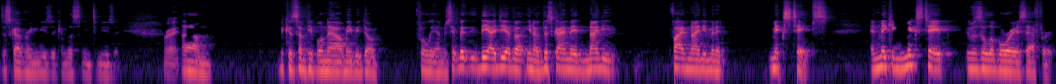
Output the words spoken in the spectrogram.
discovering music and listening to music. Right. Um, because some people now maybe don't fully understand. But the- the idea of a, you know, this guy made 95, 90 minute mixtapes and making mixtape, it was a laborious effort.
